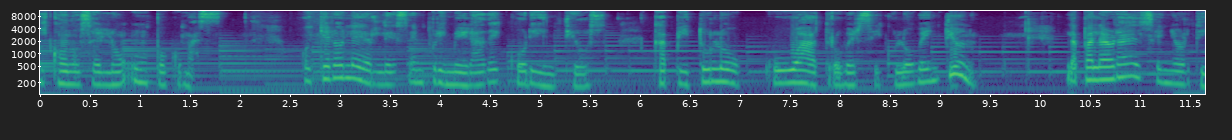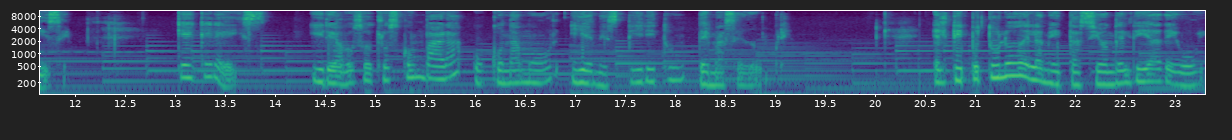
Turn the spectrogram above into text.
y conocerlo un poco más. Hoy quiero leerles en Primera de Corintios, capítulo 4, versículo 21. La palabra del Señor dice, ¿qué queréis? ¿Iré a vosotros con vara o con amor y en espíritu de macedumbre? El título de la meditación del día de hoy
